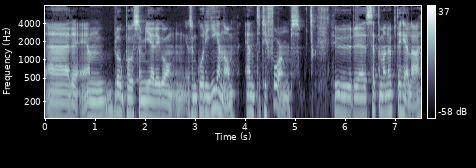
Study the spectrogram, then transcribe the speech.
är en bloggpost som, ger igång, som går igenom Entity Forms. Hur eh, sätter man upp det hela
